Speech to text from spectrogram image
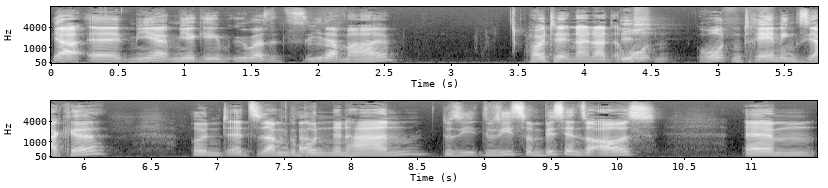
ja, äh, mir, mir gegenüber sitzt wieder mal heute in einer roten, roten Trainingsjacke und zusammengebundenen ja. Haaren. Du, sie, du siehst so ein bisschen so aus ähm,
